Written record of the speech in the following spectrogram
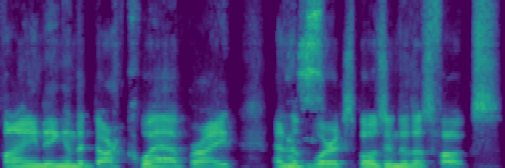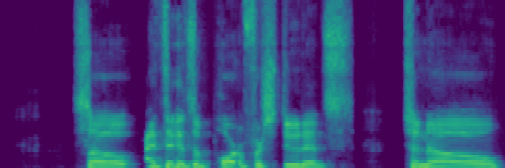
finding in the dark web, right? And Yes. we're exposing to those folks. So I think it's important for students to know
